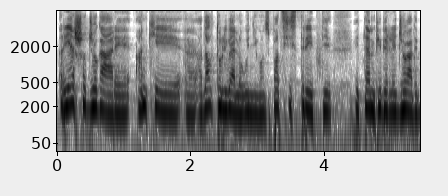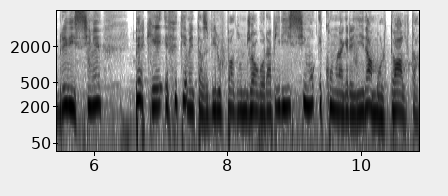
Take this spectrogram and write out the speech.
riesce a giocare anche eh, ad alto livello, quindi con spazi stretti e tempi per le giocate brevissime, perché effettivamente ha sviluppato un gioco rapidissimo e con una creatività molto alta.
